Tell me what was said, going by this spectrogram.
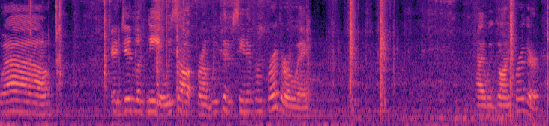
Wow. It did look neat. We saw it from, we could have seen it from further away. Had we gone further.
